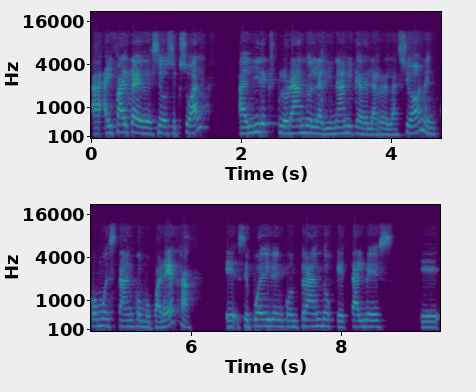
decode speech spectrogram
hay falta de deseo sexual, al ir explorando en la dinámica de la relación, en cómo están como pareja, eh, se puede ir encontrando que tal vez eh,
